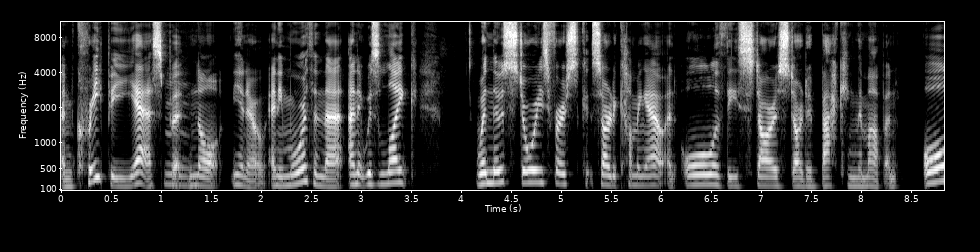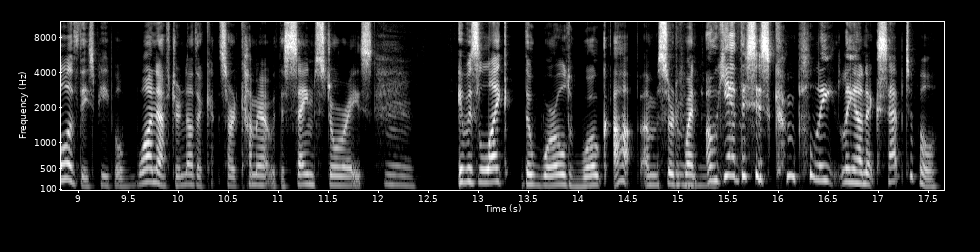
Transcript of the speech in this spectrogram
and creepy yes but mm. not you know any more than that. And it was like when those stories first started coming out and all of these stars started backing them up and all of these people one after another started coming out with the same stories mm. it was like the world woke up and sort of went mm-hmm. oh yeah this is completely unacceptable.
